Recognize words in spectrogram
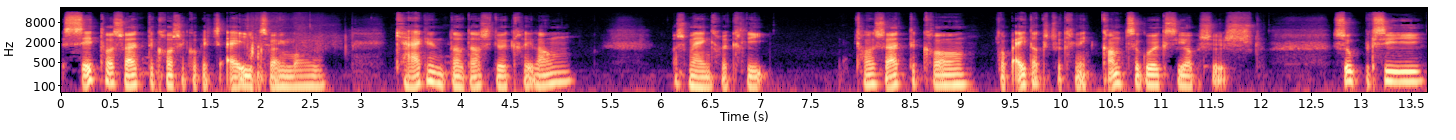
seit das Wetter kam. Ich glaube jetzt ein, zwei Mal geregnet, aber das ist wirklich lang. Also wir eigentlich wirklich tolles Wetter gehabt. Ich glaube, ein Tag war wirklich nicht ganz so gut, gewesen, aber sonst super gewesen.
